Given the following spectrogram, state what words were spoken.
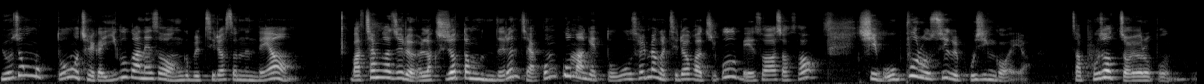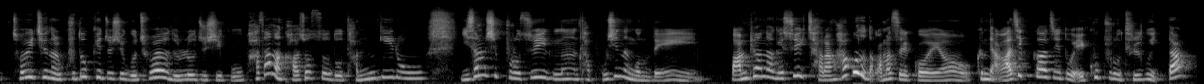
이 종목도 저희가 이 구간에서 언급을 드렸었는데요. 마찬가지로 연락 주셨던 분들은 제가 꼼꼼하게 또 설명을 드려가지고 매수하셔서 15% 수익을 보신 거예요. 자, 보셨죠, 여러분? 저희 채널 구독해주시고 좋아요 눌러주시고 바다만 가셨어도 단기로 20, 30% 수익은 다 보시는 건데 맘 편하게 수익 자랑하고도 남았을 거예요. 근데 아직까지도 에코프로 들고 있다?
